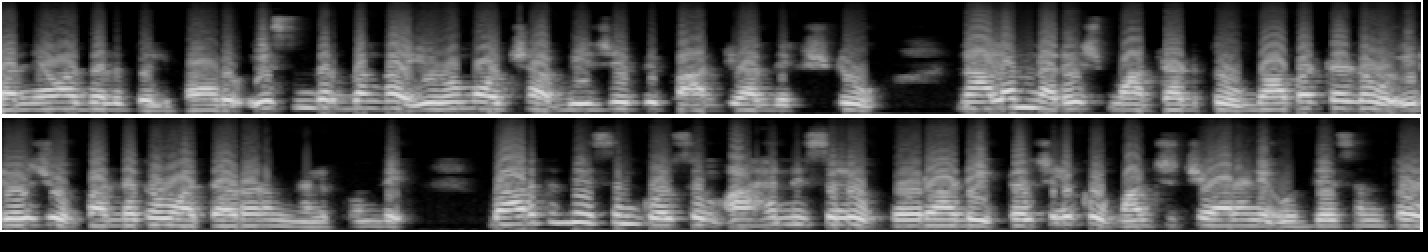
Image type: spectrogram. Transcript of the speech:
ధన్యవాదాలు తెలిపారు. ఈ సందర్భంగా యువమోర్చా బీజేపీ పార్టీ అధ్యక్షుడు నాలం నరేష్ మాట్లాడుతూ బాపట్లలో ఈ రోజు పండగ వాతావరణం నెలకొంది. భారతదేశం కోసం అహర్నిశలు పోరాడి ప్రజలకు మంచి చేయాలనే ఉద్దేశంతో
